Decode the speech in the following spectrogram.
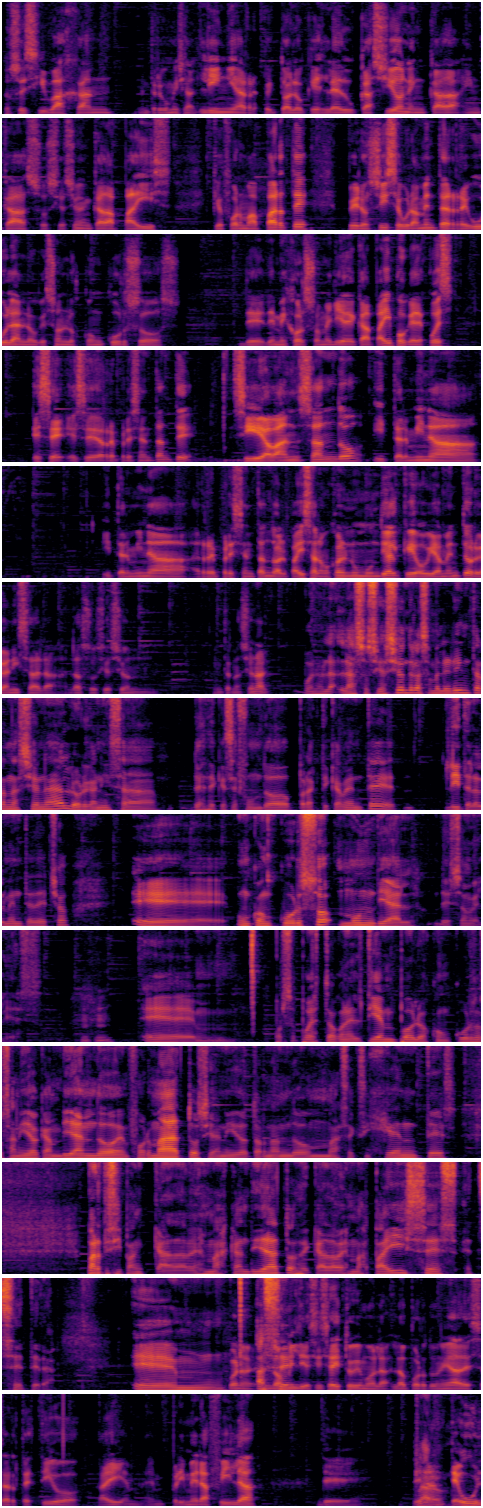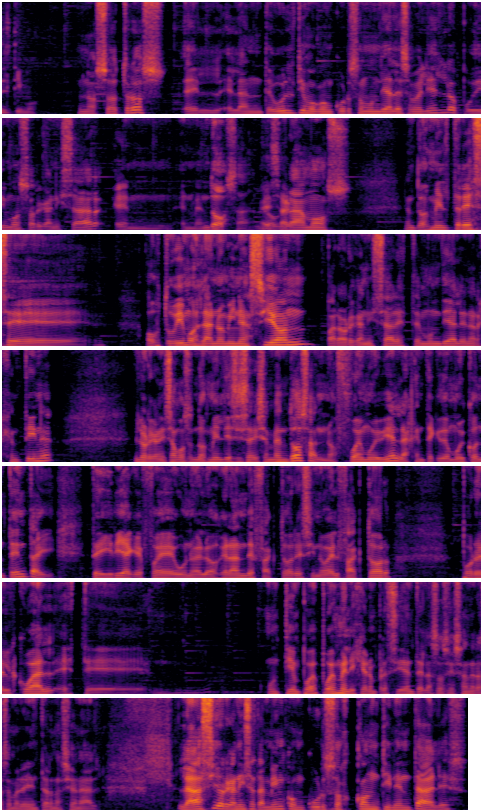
no sé si bajan, entre comillas, línea respecto a lo que es la educación en cada, en cada asociación, en cada país que forma parte, pero sí seguramente regulan lo que son los concursos de, de mejor sommelier de cada país, porque después ese, ese representante sigue avanzando y termina y termina representando al país, a lo mejor en un mundial que obviamente organiza la, Asociación Internacional. Bueno, la, Asociación de la Sommelería Internacional organiza desde que se fundó prácticamente, literalmente de hecho, eh, un concurso mundial de sommeliers. Eh, por supuesto, con el tiempo los concursos han ido cambiando en formato, se han ido tornando más exigentes participan cada vez más candidatos de cada vez más países, etc. Em, bueno, en 2016 tuvimos la, oportunidad de ser testigos ahí en, primera fila de, del anteúltimo. Nosotros, el, anteúltimo concurso mundial de sommeliers lo pudimos organizar en, Mendoza. Logramos en 2013 obtuvimos la nominación para organizar este mundial en Argentina lo organizamos en 2016 en Mendoza, nos fue muy bien, la gente quedó muy contenta y te diría que fue uno de los grandes factores, si no el factor por el cual este, un tiempo después me eligieron presidente de la Asociación de la Sommelier Internacional. La ASI organiza también concursos continentales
